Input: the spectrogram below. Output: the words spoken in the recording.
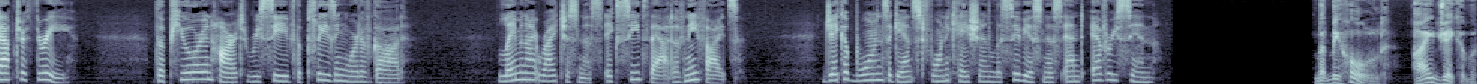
Chapter 3 The pure in heart receive the pleasing word of God. Lamanite righteousness exceeds that of Nephites. Jacob warns against fornication, lasciviousness, and every sin. But behold, I, Jacob,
